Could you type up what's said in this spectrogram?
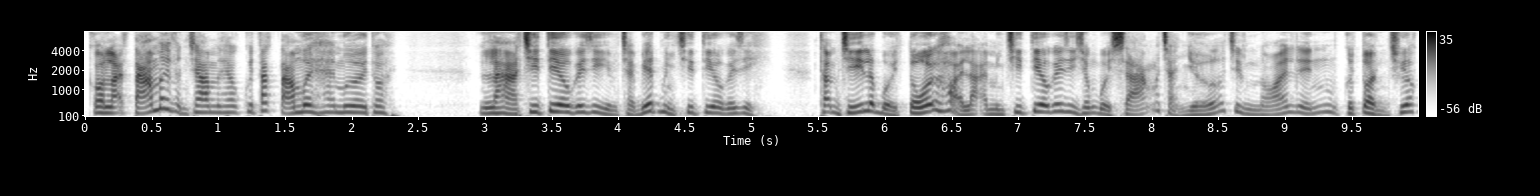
Còn lại 80% theo quy tắc 80 20 thôi. Là chi tiêu cái gì mà chả biết mình chi tiêu cái gì. Thậm chí là buổi tối hỏi lại mình chi tiêu cái gì trong buổi sáng cũng chả nhớ, chứ đừng nói đến một cái tuần trước.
